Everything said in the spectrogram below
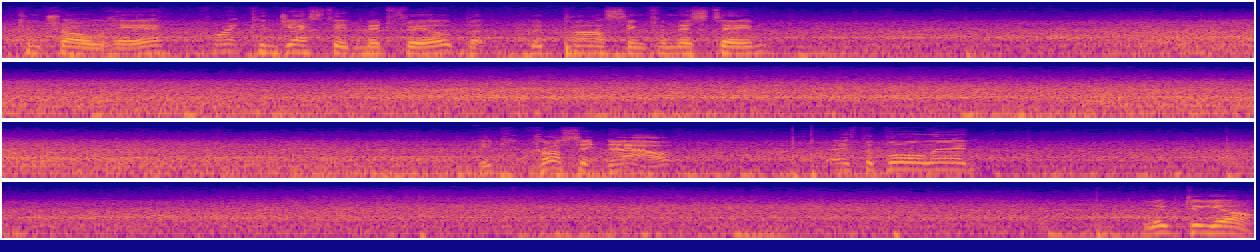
Good control here. Quite congested midfield, but good passing from this team. He can cross it now. There's the ball in. Luuk de Jong.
